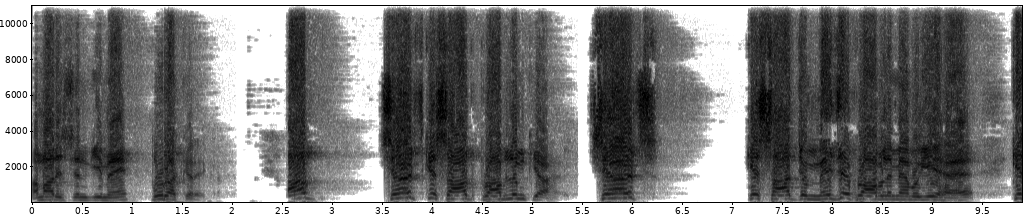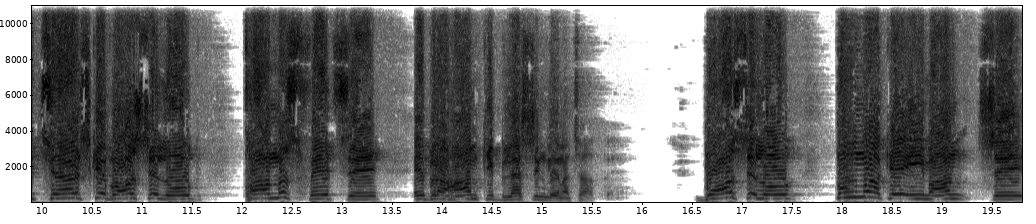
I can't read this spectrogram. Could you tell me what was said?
ہماری زندگی میں پورا کرے گا۔ اب چرچ کے ساتھ پرابلم کیا ہے؟ چرچ کے ساتھ جو میجر پرابلم ہے وہ یہ ہے کہ چرچ کے بہت سے لوگ تھامس فیتھ سے ابراہم کی بلیسنگ لینا چاہتے ہیں۔ بہت سے لوگ توما کے ایمان سے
